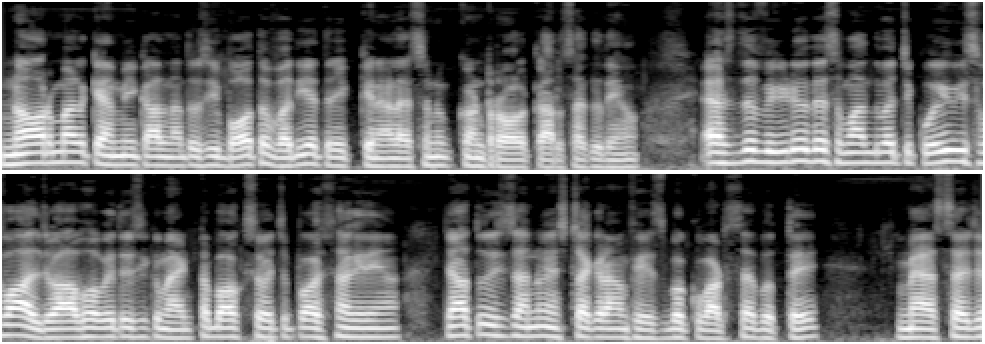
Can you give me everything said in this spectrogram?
ਨਾਰਮਲ ਕੈਮੀਕਲ ਨਾਲ ਤੁਸੀਂ ਬਹੁਤ ਵਧੀਆ ਤਰੀਕੇ ਨਾਲ ਇਸ ਨੂੰ ਕੰਟਰੋਲ ਕਰ ਸਕਦੇ ਹੋ। ਇਸ ਦੇ ਵੀਡੀਓ ਦੇ ਸੰਬੰਧ ਵਿੱਚ ਕੋਈ ਵੀ ਸਵਾਲ ਜਵਾਬ ਹੋਵੇ ਤੁਸੀਂ ਕਮੈਂਟ ਬਾਕਸ ਵਿੱਚ ਪੁੱਛ ਸਕਦੇ ਹੋ ਜਾਂ ਤੁਸੀਂ ਸਾਨੂੰ ਇੰਸਟਾਗ੍ਰam ਫੇਸਬੁੱਕ WhatsApp ਉੱਤੇ ਮੈਸੇਜ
